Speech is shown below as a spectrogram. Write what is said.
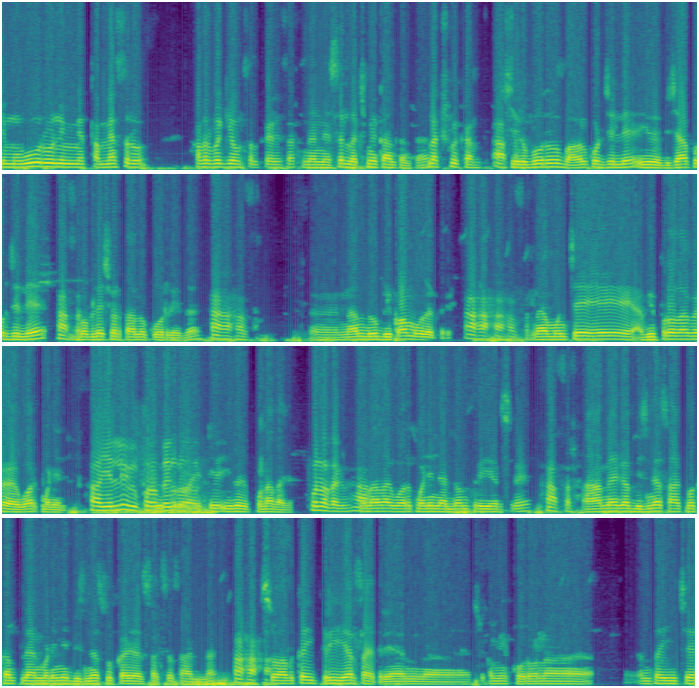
ನಿಮ್ಮ ಊರು ನಿಮ್ಮ ತಮ್ಮ ಹೆಸರು ಅದ್ರ ಬಗ್ಗೆ ಒಂದ್ ಸ್ವಲ್ಪ ಹೇಳಿ ಸರ್. ನನ್ನ ಹೆಸರು ಲಕ್ಷ್ಮೀಕಾಂತ್ ಅಂತ. ಲಕ್ಷ್ಮೀಕಾಂತ್. ಆ, ಸರ್. ಶಿರಬೂರು ಬಾಗಲಕೋಟೆ ಜಿಲ್ಲೆ ಇದು ಬಿಜಾಪುರ ಜಿಲ್ಲೆ ಬಬಲೇಶ್ವರ ತಾಲೂಕು ಊರ್ರಿ ಇದು. ಹಾ ಹಾ ಸರ್. ಆ, ನಂದು ಬಿ ಕಾಮ್ ಓದತ್ರಿ ಹಾ ಹಾ ಹಾ ಹಾ ಸರ್. ನಾ ಮುಂಚೆ ವಿಪ್ರೋದಾಗ ವರ್ಕ್ ಮಾಡೀನಿ. ಹಾ ಎಲ್ಲಿ ವಿಪ್ರೋ ಬೆಂಗಳೂರು? ಐ ಟಿ ಇದು ಪುನಾದಾಗ. ಪುನಾದಾಗ ಹಾ. ಪುನಾದಾಗ ವರ್ಕ್ ಮಾಡೀನಿ ಅಲ್ಲೊಂದ್ ತ್ರೀ ಇಯರ್ಸ್ ರೀ. ಹಾ ಸರ್. ಆಮ್ಯಾಗ ಬಿಸ್ನೆಸ್ ಹಾಕ್ಬೇಕಂತ ಪ್ಲಾನ್ ಮಾಡೀನಿ ಬಿಸ್ನೆಸ್ ಸಕ್ಸಸ್ ಆಗಿಲ್ಲ ಹಾ ಹಾ ಸೊ ಅದಕ್ಕೆ ಈಗ ತ್ರೀ ಇಯರ್ಸ್ ಆಯ್ತ್ರಿ. ಏನ್ ಹೆಚ್ಚು ಕಮ್ಮಿ ಕೊರೋನಾ ಅಂತ ಈಚೆ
